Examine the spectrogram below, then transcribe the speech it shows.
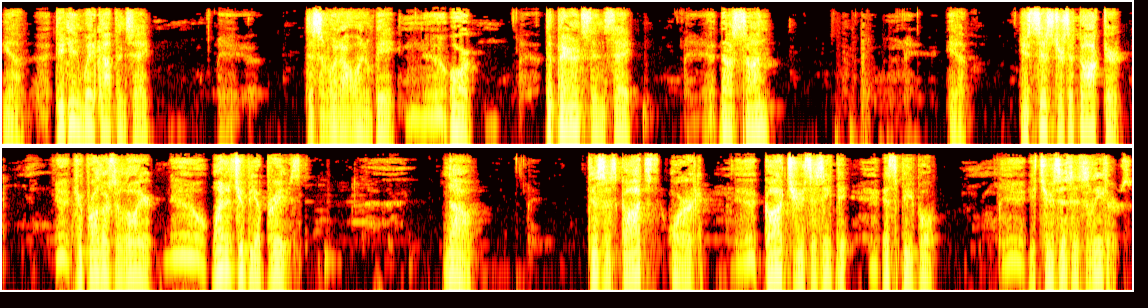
Know, they didn't wake up and say, this is what I want to be. Or the parents didn't say, now son, yeah, your sister's a doctor. Your brother's a lawyer. Why don't you be a priest? No, this is God's work. God chooses his people. He chooses his leaders.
